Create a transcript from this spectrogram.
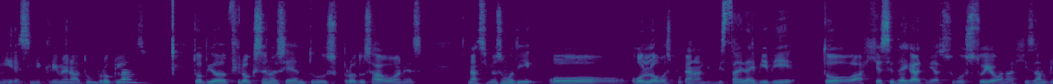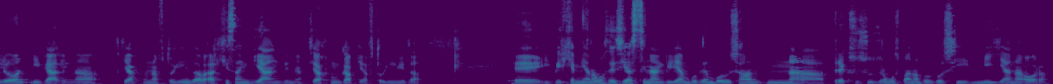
μοίρες συγκεκριμένα του Brooklands, το οποίο φιλοξένωσε τους πρώτους αγώνες. Να σημειώσουμε ότι ο, ο λόγος που κάναν την πίστα ήταν επειδή το αρχές της δεκαετίας του 20ου αιώνα άρχισαν πλέον οι Γάλλοι να φτιάχνουν αυτοκίνητα, άρχισαν και οι Άγγλοι να φτιάχνουν κάποια αυτοκίνητα. Ε, υπήρχε μια νομοθεσία στην Αγγλία που δεν μπορούσαν να τρέξουν στους δρόμους πάνω από 20 μίλια ανά ώρα.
